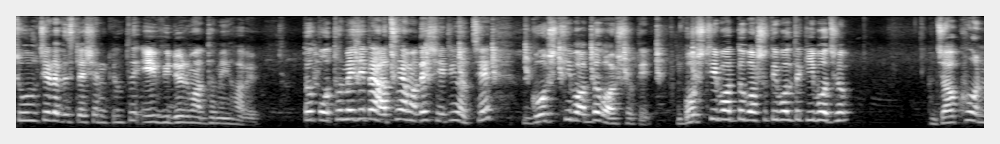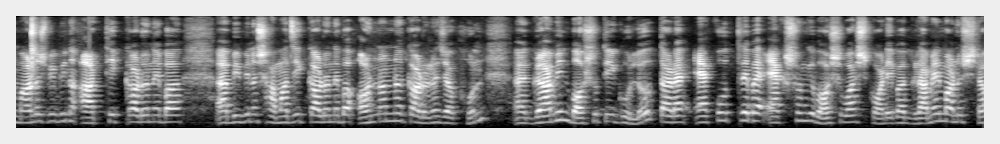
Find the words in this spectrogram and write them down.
চুল চেরা বিশ্লেষণ কিন্তু এই ভিডিওর মাধ্যমেই হবে। তো প্রথমে যেটা আছে আমাদের, সেটি হচ্ছে গোষ্ঠীবদ্ধ বসতি। গোষ্ঠীবদ্ধ বসতি বলতে কি বোঝো? যখন মানুষ বিভিন্ন আর্থিক কারণে বা বিভিন্ন সামাজিক কারণে বা অন্যান্য কারণে যখন গ্রামীণ বসতিগুলো তারা একত্রে বা একসঙ্গে বসবাস করে বা গ্রামের মানুষরা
